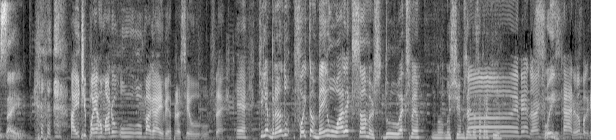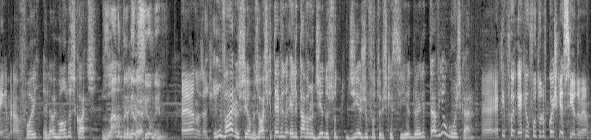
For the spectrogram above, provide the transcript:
saí. Aí, tipo, aí arrumaram o, o MacGyver pra ser o, o Flash. É, que lembrando, foi também o Alex Summers do X-Men no- nos filmes aí dessa franquia. Ah, é verdade. Foi? Caramba, nem lembrava. Foi, ele é o irmão do Scott. Lá no primeiro é. filme, É, nos antigos. Em vários filmes, eu acho que teve. Ele tava no dia dos Dias de um Futuro Esquecido, ele tava em alguns, cara. É, é que foi- é que o futuro ficou esquecido mesmo.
